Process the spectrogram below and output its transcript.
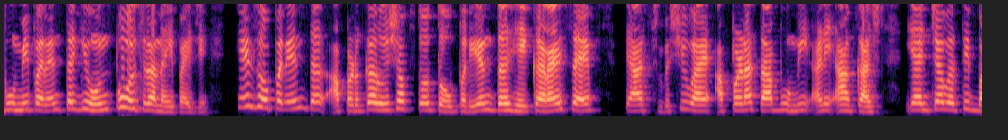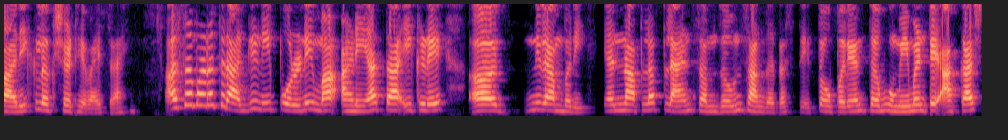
भूमीपर्यंत घेऊन पोहोचला नाही पाहिजे. हे जोपर्यंत आपण करू शकतो तोपर्यंत हे करायचं आहे त्याचशिवाय आपण आता भूमी आणि आकाश यांच्यावरती बारीक लक्ष ठेवायचं आहे. असं म्हणत रागिणी पौर्णिमा आणि आता इकडे निलांबरी यांना आपला प्लॅन समजावून सांगत असते. तोपर्यंत भूमी म्हणते आकाश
